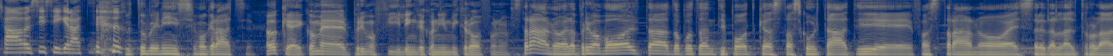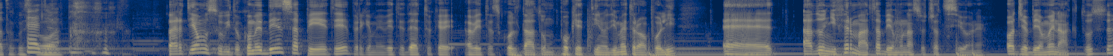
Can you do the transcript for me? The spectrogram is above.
Ciao, sì sì, grazie. Tutto benissimo, grazie. Ok, com'è il primo feeling con il microfono? Strano, è la prima volta dopo tanti podcast ascoltati e fa strano essere dall'altro lato questa Eh volta. Partiamo subito, come ben sapete, perché mi avete detto che avete ascoltato un pochettino di Metropoli, eh, ad ogni fermata abbiamo un'associazione. Oggi abbiamo Enactus.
